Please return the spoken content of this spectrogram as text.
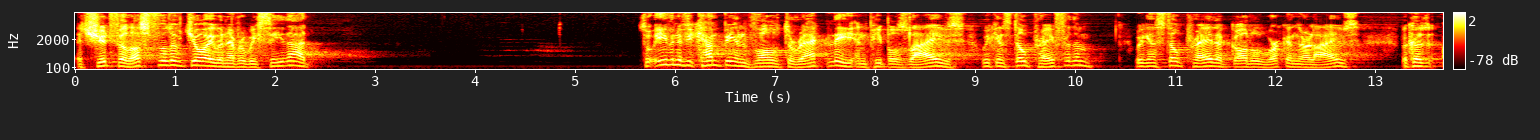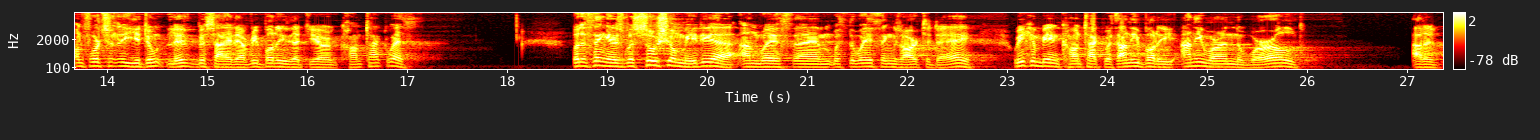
It should fill us full of joy whenever we see that. So even if you can't be involved directly in people's lives, we can still pray for them. We can still pray that God will work in their lives because unfortunately you don't live beside everybody that you're in contact with. But the thing is, with social media and with, um, with the way things are today, we can be in contact with anybody, anywhere in the world, at a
